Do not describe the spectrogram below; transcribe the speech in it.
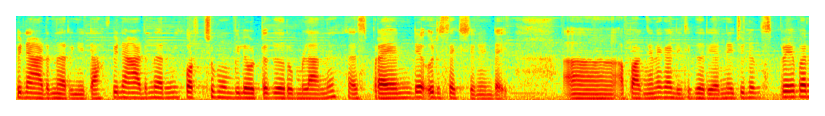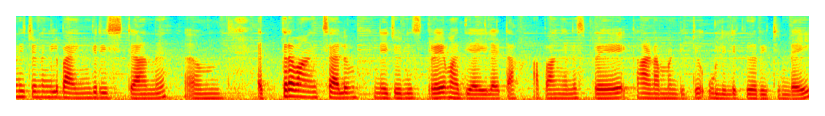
പിന്നെ ആടുന്ന് നിന്ന് ഇറങ്ങിയിട്ടാ പിന്നെ ആടുന്ന് ഇറങ്ങി കുറച്ച് മുമ്പിലോട്ട് കയറുമ്പോഴാണ് സ്പ്രേന്റെ ഒരു സെക്ഷൻ ഉണ്ടായി അപ്പോൾ അങ്ങനെ കണ്ടിട്ട് കയറിയാൽ നെജുവിന്റെ സ്പ്രേ പറഞ്ഞിട്ടുണ്ടെങ്കിൽ ഭയങ്കര ഇഷ്ടമാണ് എത്ര വാങ്ങിച്ചാലും നെജുവിന് സ്പ്രേ മതിയായില്ല കേട്ടോ അപ്പോൾ അങ്ങനെ സ്പ്രേ കാണാൻ വേണ്ടിയിട്ട് ഉള്ളിൽ കയറിയിട്ടുണ്ടായി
